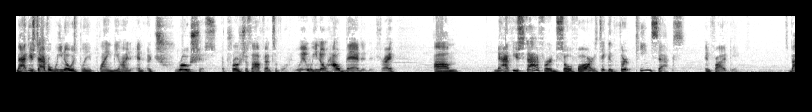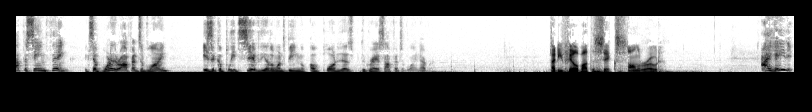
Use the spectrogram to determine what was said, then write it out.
Matthew Stafford, we know is play, playing behind an atrocious, atrocious offensive line. We, we know how bad it is, right? Um, Matthew Stafford so far has taken 13 sacks in five games. It's about the same thing, except one of their offensive line is a complete sieve. The other one's being applauded as the greatest offensive line ever. How do you feel about the six on the road? I hate it.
